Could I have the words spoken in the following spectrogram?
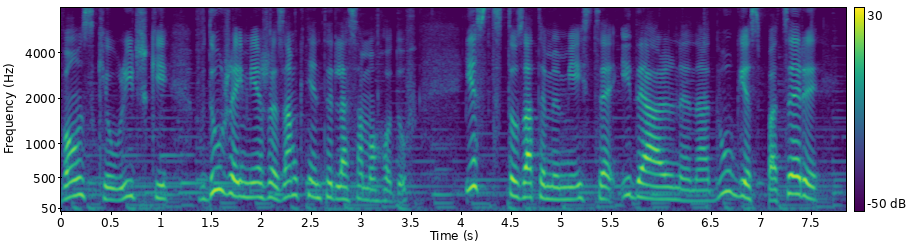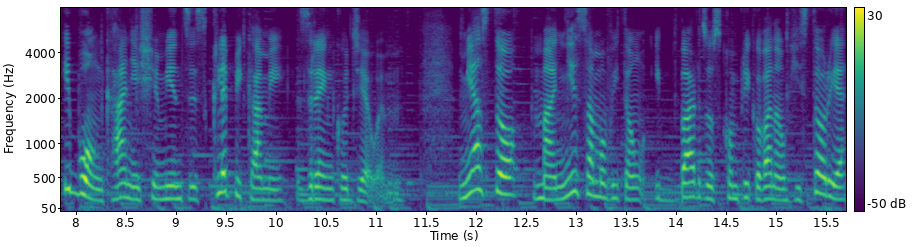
wąskie uliczki, w dużej mierze zamknięte dla samochodów. Jest to zatem miejsce idealne na długie spacery i błąkanie się między sklepikami z rękodziełem. Miasto ma niesamowitą i bardzo skomplikowaną historię,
